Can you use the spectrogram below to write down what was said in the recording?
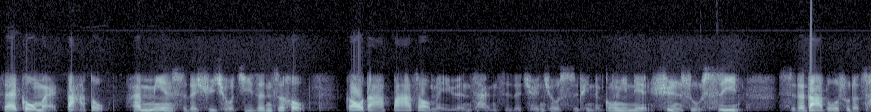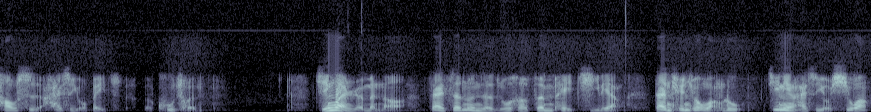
在购买大豆和面食的需求激增之后，高达八兆美元产值的全球食品的供应链迅速适应，使得大多数的超市还是有备库存。尽管人们呢？在争论着如何分配剂量，但全球网络今年还是有希望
